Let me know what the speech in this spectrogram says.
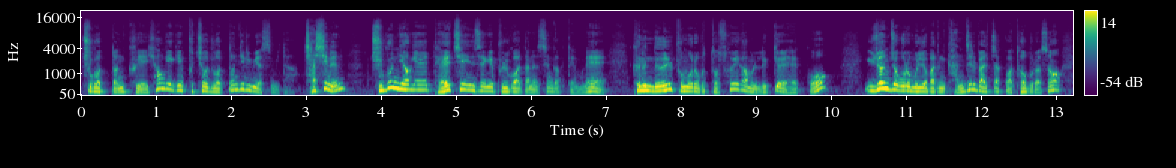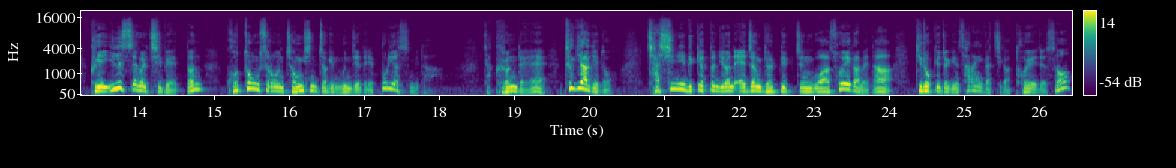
죽었던 그의 형에게 붙여주었던 이름이었습니다. 자신은 죽은 형의 대체 인생에 불과하다는 생각 때문에 그는 늘 부모로부터 소외감을 느껴야 했고 유전적으로 물려받은 간질 발작과 더불어서 그의 일생을 지배했던 고통스러운 정신적인 문제들의 뿌리였습니다. 자, 그런데 특이하게도 자신이 느꼈던 이런 애정 결핍증과 소외감에다 기독교적인 사랑의 가치가 더해져서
